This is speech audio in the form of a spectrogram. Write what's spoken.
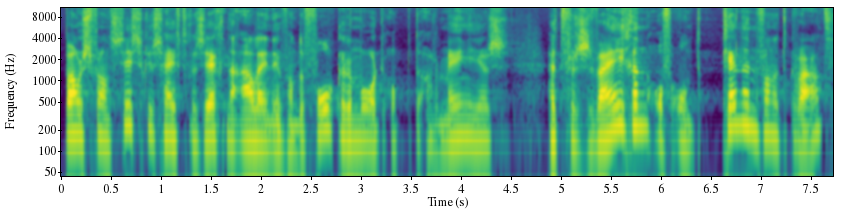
Paus Franciscus heeft gezegd, naar aanleiding van de volkerenmoord op de Armeniërs, het verzwijgen of ontkennen van het kwaad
